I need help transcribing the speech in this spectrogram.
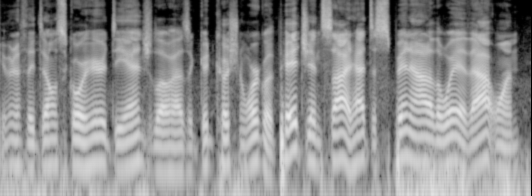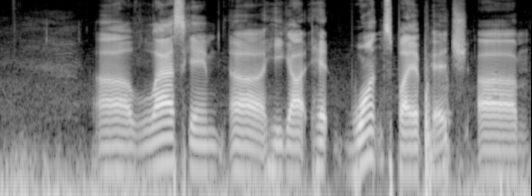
even if they don't score here, D'Angelo has a good cushion to work with. Pitch inside, had to spin out of the way of that one. Uh, last game, uh, he got hit once by a pitch. Um,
